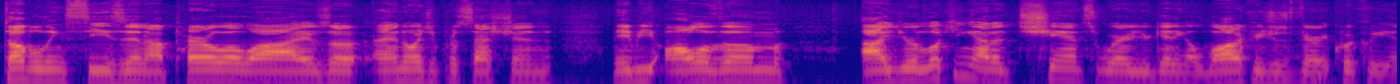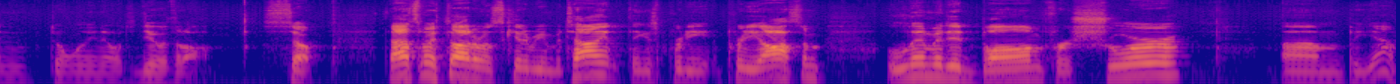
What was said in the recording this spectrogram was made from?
doubling season, a parallel lives, a anointed procession, maybe all of them, uh, you're looking at a chance where you're getting a lot of creatures very quickly and don't really know what to do with it all. So that's my thought on Skitterbeam Battalion. I think it's pretty pretty awesome. Limited bomb for sure. Um, but yeah,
